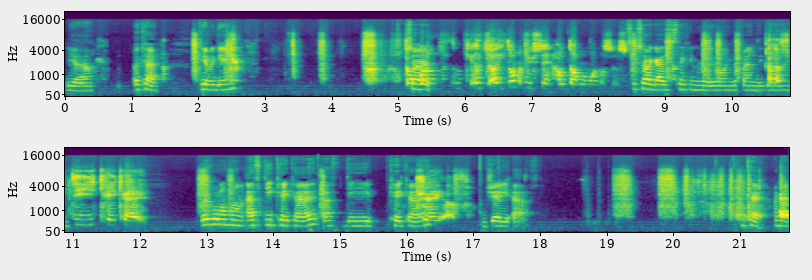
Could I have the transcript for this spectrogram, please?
Yeah. Okay. Do you have a game? The Sorry. one, I don't understand how dumb Among Us is. So sorry, guys. It's taking really long to find the game. FDKK Wait, hold on, hold on. FDKK? FDKK? JF. JF. Okay, I'm in.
